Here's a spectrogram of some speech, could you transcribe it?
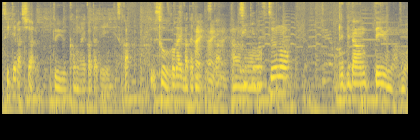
ついてらっしゃるという考え方でいいんですか？そう捉え方でいいですか、普通の劇団っていうのはもう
